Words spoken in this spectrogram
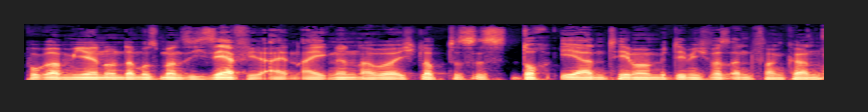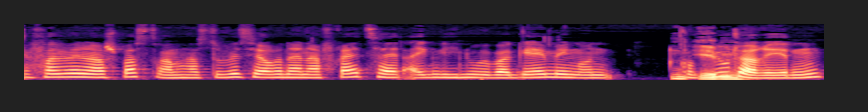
Programmieren und da muss man sich sehr viel eineignen, aber ich glaube, das ist doch eher ein Thema, mit dem ich was anfangen kann. Ja, vor allem, wenn du da Spaß dran hast. Du willst ja auch in deiner Freizeit eigentlich nur über Gaming und Computer reden.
